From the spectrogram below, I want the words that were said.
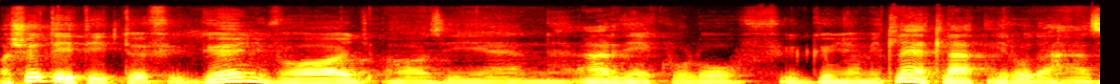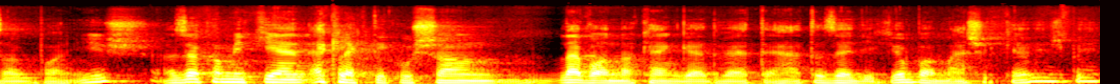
A sötétítő függöny, vagy az ilyen árnyékoló függöny, amit lehet látni irodaházakban is, azok, amik ilyen eklektikusan le vannak engedve, tehát az egyik jobban, másik kevésbé.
